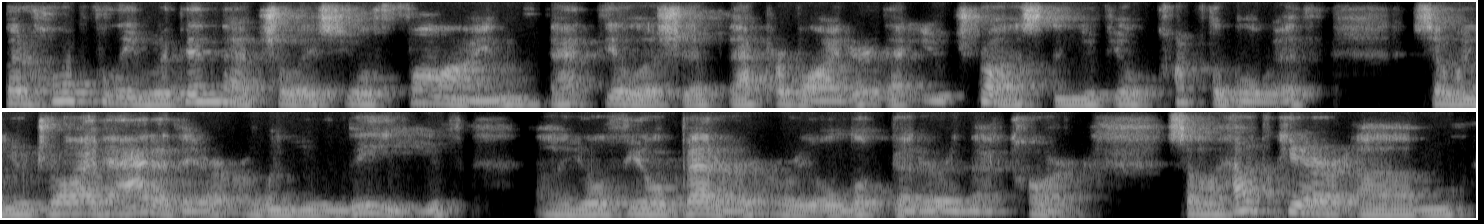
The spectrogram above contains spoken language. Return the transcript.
but hopefully within that choice, you'll find that dealership, that provider that you trust and you feel comfortable with. So when you drive out of there or when you leave, uh, you'll feel better or you'll look better in that car. So healthcare um,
